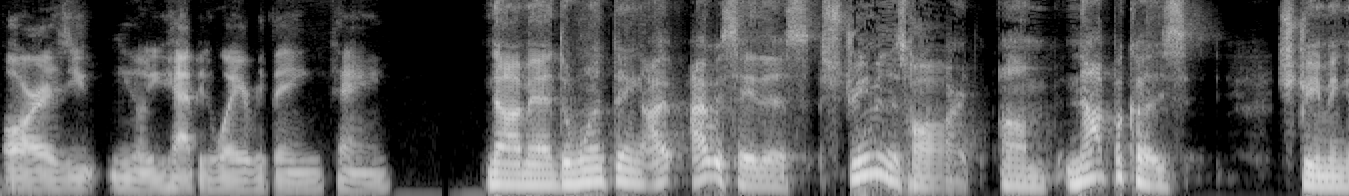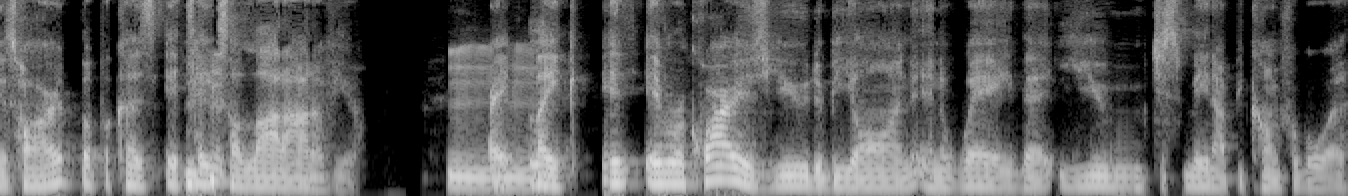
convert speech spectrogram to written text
or as you you know you happy the way everything came no nah, man the one thing i i would say this streaming is hard um not because streaming is hard but because it takes a lot out of you mm-hmm. right like it, it requires you to be on in a way that you just may not be comfortable with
